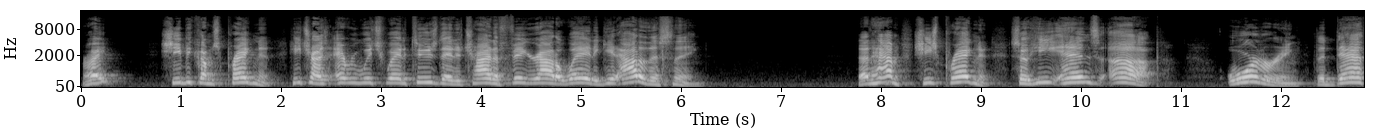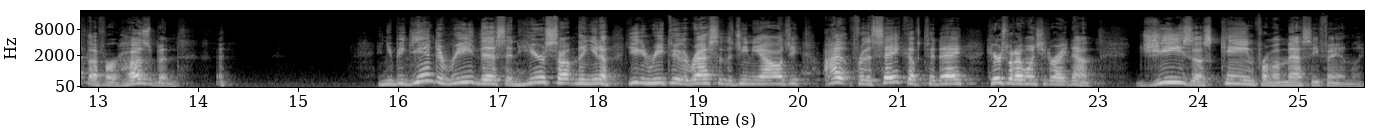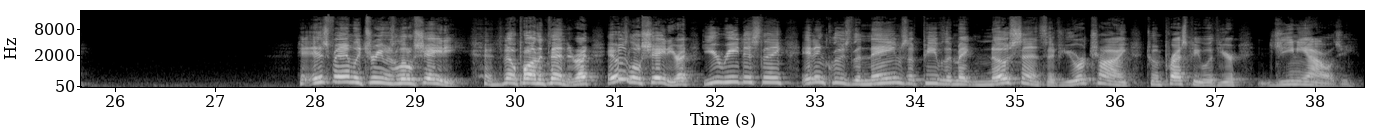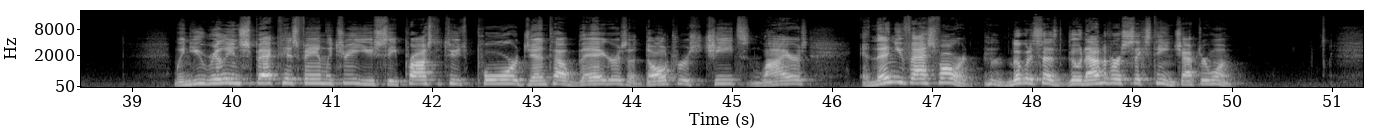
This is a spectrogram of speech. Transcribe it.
Right? She becomes pregnant. He tries every which way to Tuesday to try to figure out a way to get out of this thing. Doesn't happen. She's pregnant. So he ends up ordering the death of her husband. and you begin to read this and hear something, you know, you can read through the rest of the genealogy. I, for the sake of today, here's what I want you to write down Jesus came from a messy family. His family tree was a little shady. no pun intended, right? It was a little shady, right? You read this thing, it includes the names of people that make no sense if you're trying to impress people with your genealogy. When you really inspect his family tree, you see prostitutes, poor, Gentile beggars, adulterers, cheats, and liars. And then you fast forward. Look what it says. Go down to verse 16, chapter 1.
